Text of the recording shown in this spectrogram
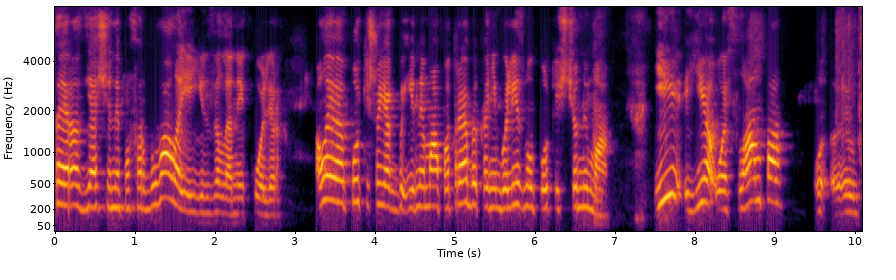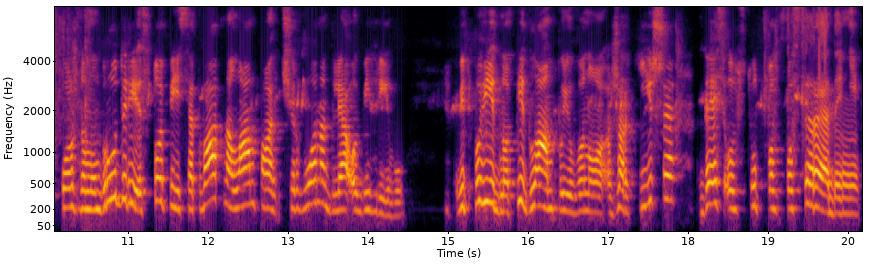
Цей раз я ще не пофарбувала її в зелений колір, але поки що якби і нема потреби, канібалізму поки що нема. І є ось лампа е, в кожному брудері 150 ватна лампа червона для обігріву. Відповідно, під лампою воно жаркіше, десь ось тут посередині,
